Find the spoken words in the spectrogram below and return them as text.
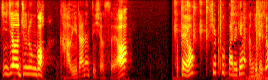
찢어주는 거, 가위라는 뜻이었어요. 어때요? 쉽고 빠르게 암기되죠?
